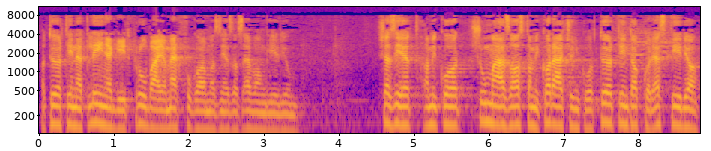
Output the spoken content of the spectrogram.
A történet lényegét próbálja megfogalmazni ez az evangélium. És ezért, amikor summázza azt, ami karácsonykor történt, akkor ezt írja,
